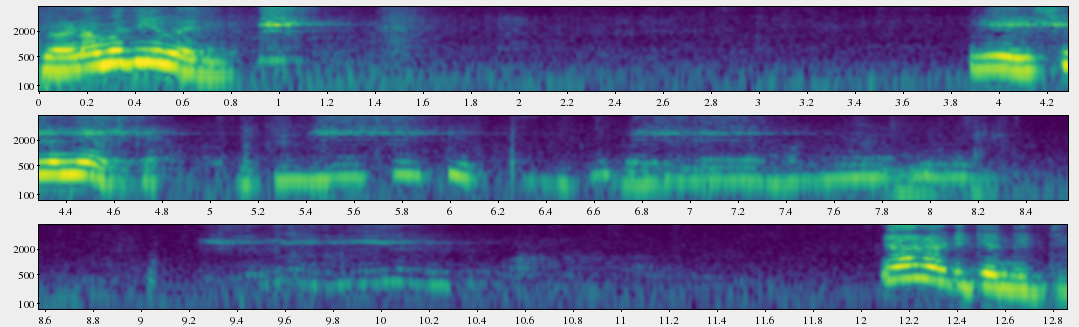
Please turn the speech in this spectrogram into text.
ഗണപതി വരി. യേശു തന്നെ അവിടെ ഞാൻ അടിക്കാൻ തെറ്റി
